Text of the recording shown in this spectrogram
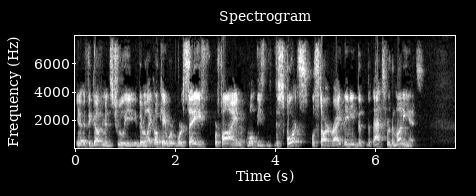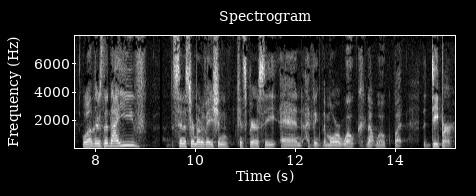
you know, if the government's truly they were like, okay, we're we're safe, we're fine. Well, these the sports will start, right? They need the that's where the money is. Well, there's the naive, sinister motivation conspiracy, and I think the more woke, not woke, but the deeper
